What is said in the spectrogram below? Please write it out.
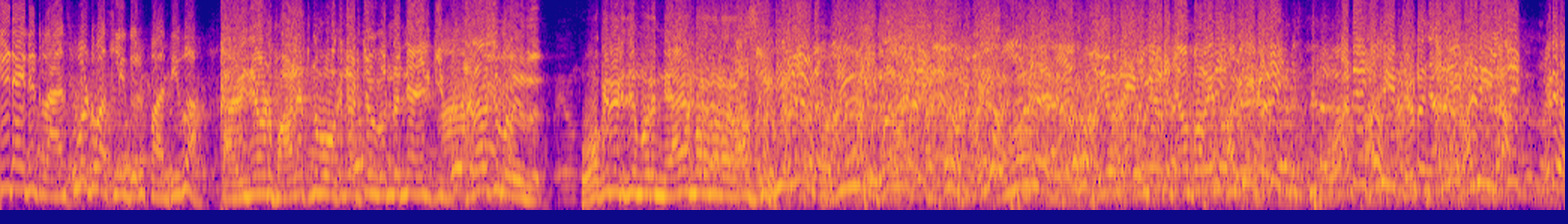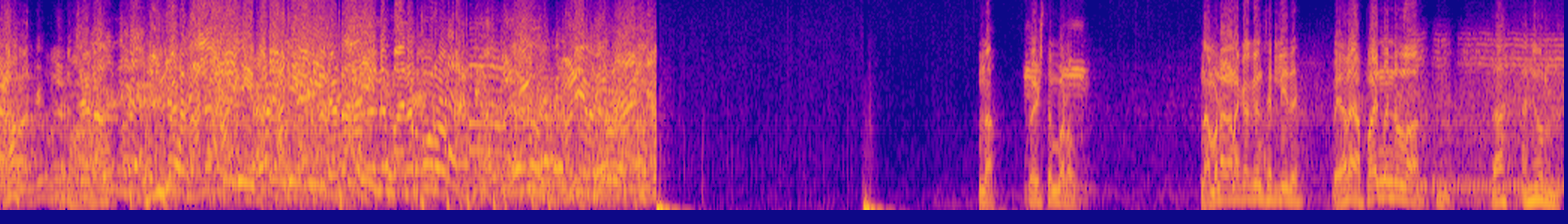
ഈടായിട്ട് ട്രാൻസ്പോർട്ട് ബസ്സിൽ ഇതൊരു പതിവാ കഴിഞ്ഞവിടെ പാളയത്തിന് പോക്കറ്റ് അടിച്ചു ഇവൻ തന്നെ ആയിരിക്കും അനാവശ്യം പറയുന്നത് പോക്കറ്റ് അടിച്ച് ഒരു ന്യായം റാസ്കൽ. ഞാൻ പറയുന്നത് ചേട്ടാ, ഞാൻ അടിയില്ല. ചേട്ടാ, അയ്യോ, അടി, അടി, അടി, അടി. ചേട്ടാ, എന്നെ മനഃപൂർവം. എന്നാ, പേഴ്സും പണവും നമ്മുടെ കണക്കൊക്കെ സെറ്റിൽ ചെയ്തേ. വേറെ അപ്പോയിന്റ്മെന്റ് ഉള്ളതാ. ദാ, അഞ്ഞൂറുണ്ട്.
